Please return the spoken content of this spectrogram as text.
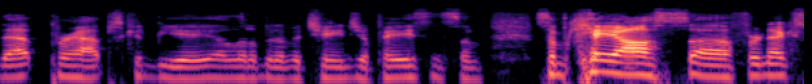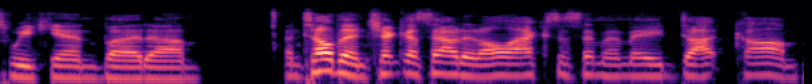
that perhaps could be a, a, little bit of a change of pace and some some chaos uh, for next weekend. But um, until then, check us out at allaccessmma.com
